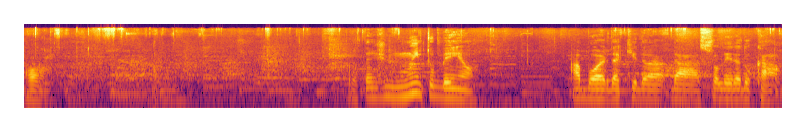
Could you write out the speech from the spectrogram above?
Ó. Protege muito bem, ó, a borda aqui da, da soleira do carro.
